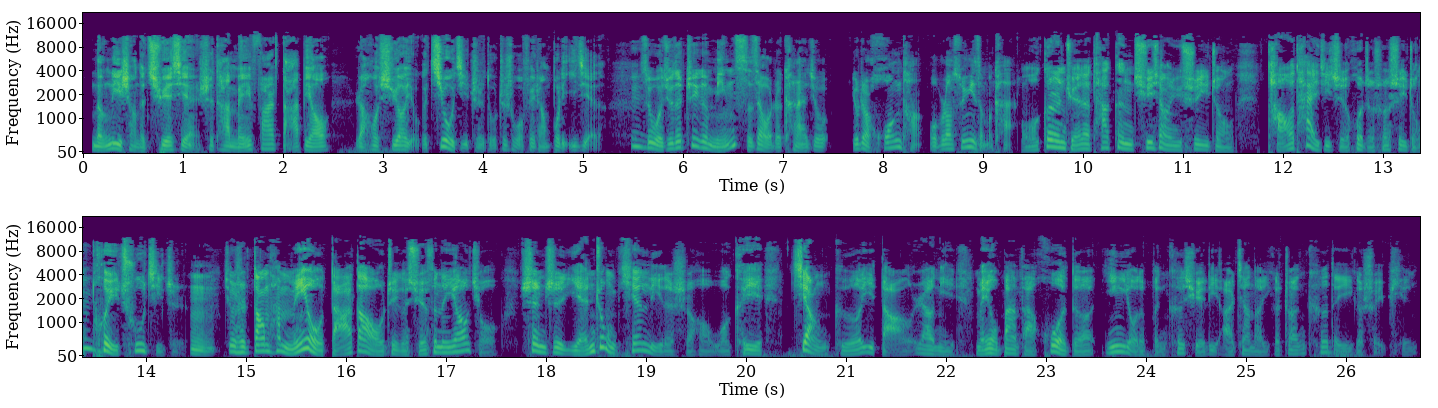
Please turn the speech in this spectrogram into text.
能力上的缺陷，是他没法达标，然后需要有个救济制度，这是我非常不理解的。所以我觉得这个名词在我这看来就。有点荒唐，我不知道孙玉怎么看。我个人觉得它更趋向于是一种淘汰机制，或者说是一种退出机制。嗯，就是当他没有达到这个学分的要求，甚至严重偏离的时候，我可以降格一档，让你没有办法获得应有的本科学历，而降到一个专科的一个水平。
